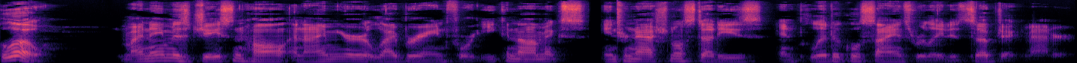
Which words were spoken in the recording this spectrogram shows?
Hello, my name is Jason Hall, and I'm your librarian for Economics, International Studies, and Political Science related subject matter.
